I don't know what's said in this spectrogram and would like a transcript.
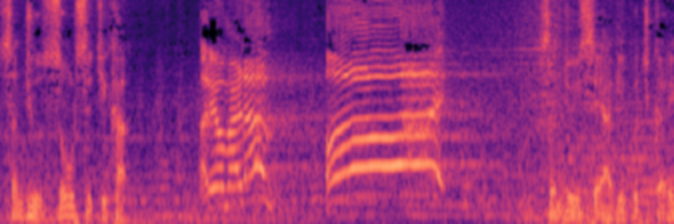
संजू ज़ोर से चीखा, अरे ओ मैडम! ओए! संजू इससे आगे कुछ करे।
